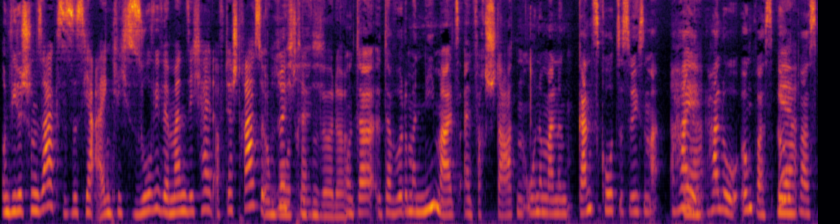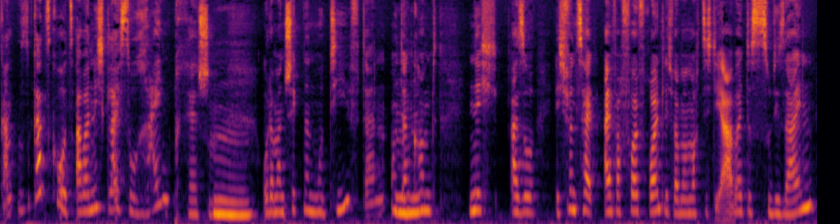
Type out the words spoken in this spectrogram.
Und wie du schon sagst, es ist ja eigentlich so, wie wenn man sich halt auf der Straße irgendwo treffen würde. Und da, da würde man niemals einfach starten, ohne mal ein ganz kurzes wenigstens mal, hi, Ja. hallo, irgendwas, Ja. irgendwas, ganz, ganz kurz, aber nicht gleich so reinpreschen. Mhm. Oder man schickt ein Motiv dann und dann kommt nicht, also ich finde es halt einfach voll freundlich, weil man macht sich die Arbeit, das zu designen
